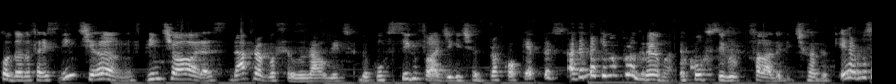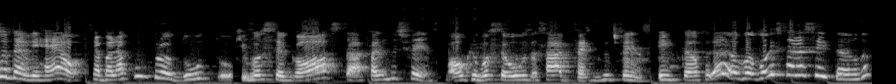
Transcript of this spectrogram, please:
codando faz 20 anos, 20 horas, dá pra você usar o GitHub. Eu consigo falar de GitHub pra qualquer pessoa, até pra quem não programa, eu consigo falar do GitHub. E a pessoa deve real, trabalhar com um produto que você gosta faz muita diferença. Ou que você usa, sabe? Faz muita diferença. Então, eu falei, ah, eu vou estar aceitando.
